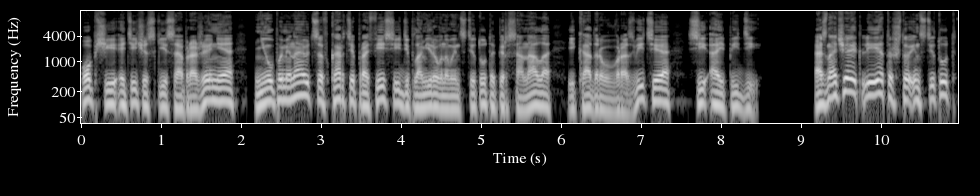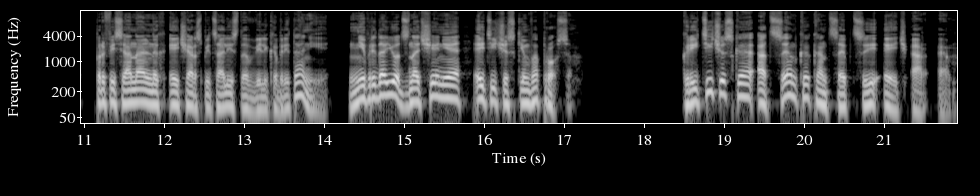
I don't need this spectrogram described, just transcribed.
общие этические соображения не упоминаются в карте профессий Дипломированного института персонала и кадрового развития CIPD. Означает ли это, что Институт профессиональных HR-специалистов Великобритании не придает значения этическим вопросам? Критическая оценка концепции HRM.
